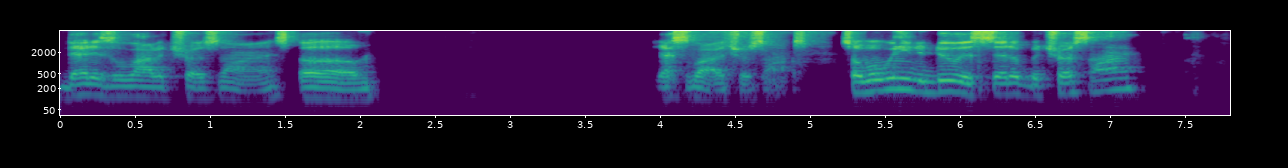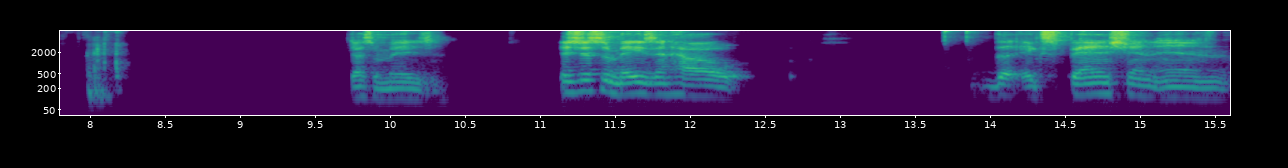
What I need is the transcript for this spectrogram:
that is a lot of trust lines. Um, that's a lot of trust lines. So what we need to do is set up a trust line. That's amazing. It's just amazing how the expansion and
